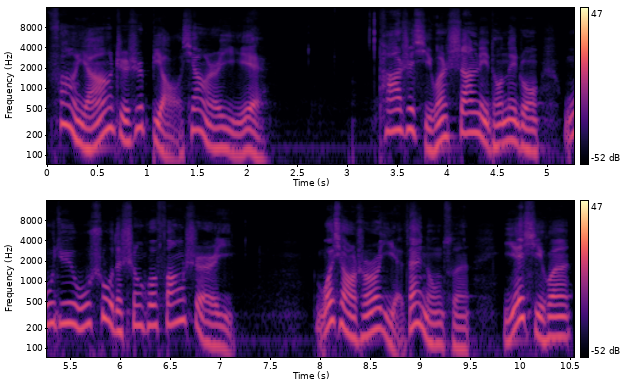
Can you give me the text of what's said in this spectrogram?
放羊只是表象而已，他是喜欢山里头那种无拘无束的生活方式而已。我小时候也在农村，也喜欢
